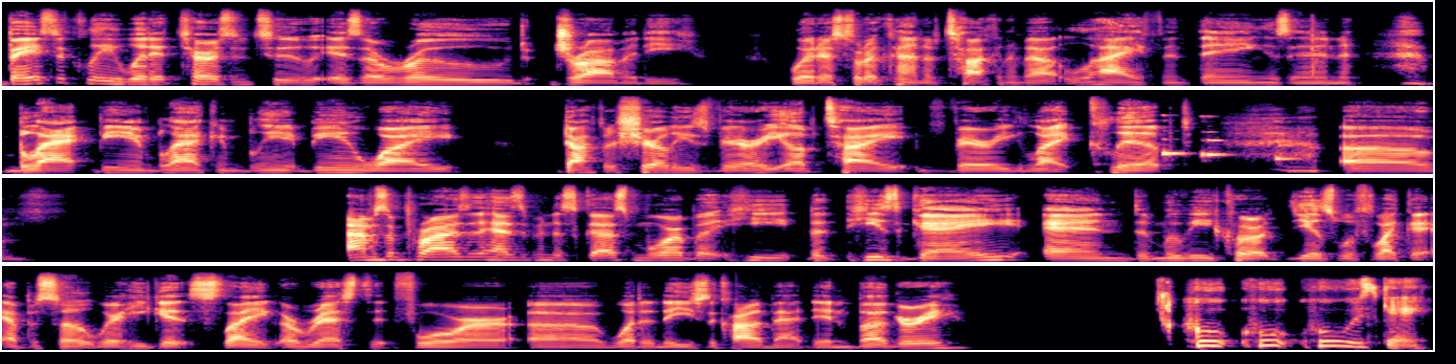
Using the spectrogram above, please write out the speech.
basically, what it turns into is a road dramedy where they're sort of kind of talking about life and things and black being black and being white. Dr. Shirley is very uptight, very like clipped. Um, I'm surprised it hasn't been discussed more, but he but he's gay, and the movie co- deals with like an episode where he gets like arrested for uh what did they used to call it back then buggery. Who who who is gay?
